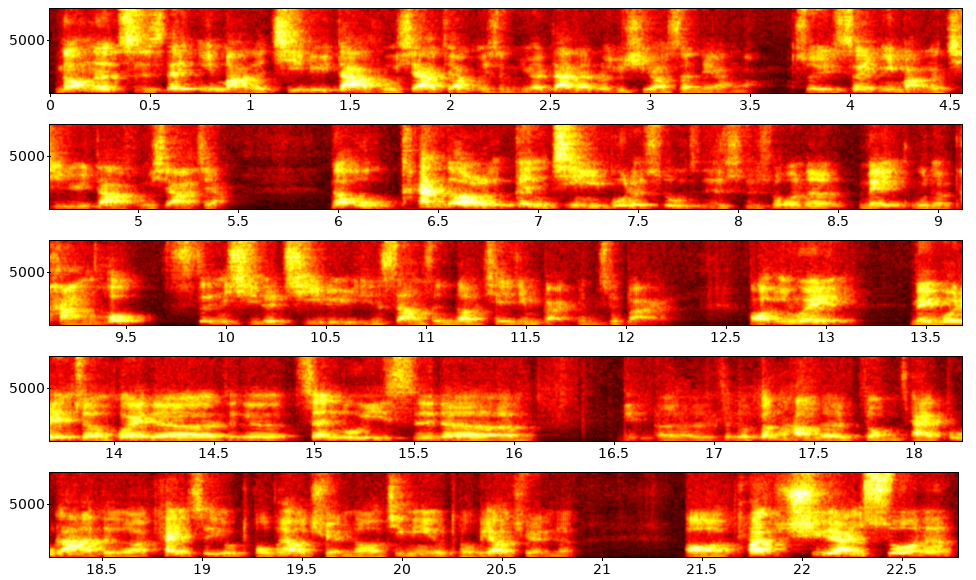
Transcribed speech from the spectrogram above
然后呢，只升一码的几率大幅下降，为什么？因为大家都预期要升两码，所以升一码的几率大幅下降。那我看到了更进一步的数字是说呢，美股的盘后升息的几率已经上升到接近百分之百了。好，因为美国联准会的这个圣路易斯的呃这个分行的总裁布拉德啊，他也是有投票权哦，今年有投票权的。哦，他居然说呢，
